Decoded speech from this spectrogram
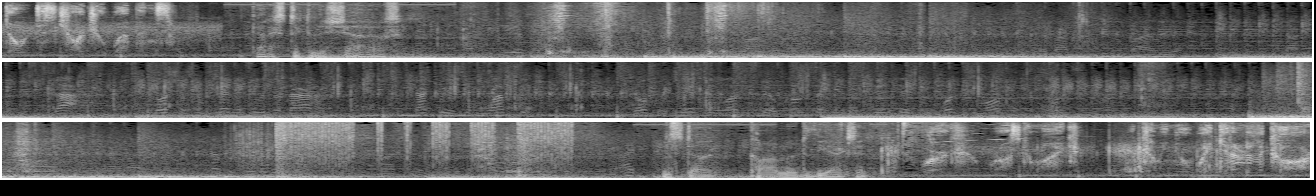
don't discharge your weapons. Gotta stick to the shadows. To the exit. Good work, Roscoe Mike. We're coming your way. Get out of the car.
